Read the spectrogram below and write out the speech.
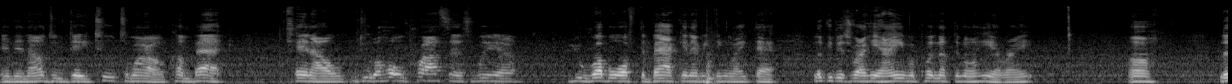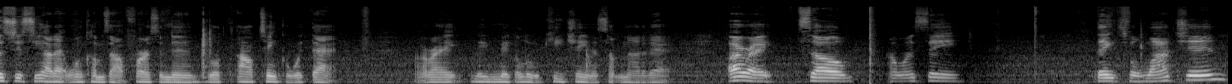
And then I'll do day two tomorrow. come back and I'll do the whole process where you rub off the back and everything like that. Look at this right here. I ain't even put nothing on here, right? Uh, let's just see how that one comes out first, and then we'll, I'll tinker with that. All right, maybe make a little keychain or something out of that. All right, so I want to say Thanks for watching.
